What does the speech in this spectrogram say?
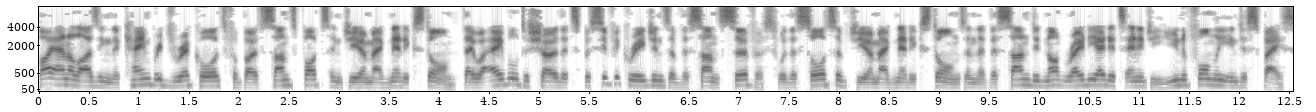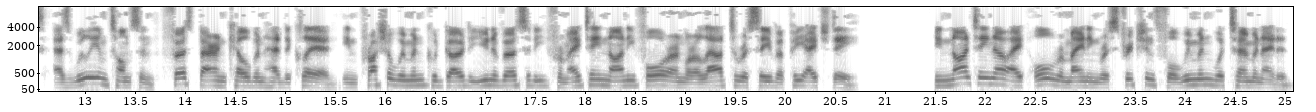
By analyzing the Cambridge records for both sunspots and geomagnetic storm, they were able to show that specific regions of the Sun's surface were the source of geomagnetic storms and that the Sun did not radiate its energy uniformly into space, as William Thomson, 1st Baron Kelvin had declared. In Prussia women could go to university from 1894 and were allowed to receive a Ph.D. In 1908 all remaining restrictions for women were terminated.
